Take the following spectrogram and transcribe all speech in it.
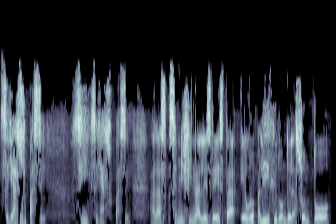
sellar su pase sí, sellar su pase a las semifinales de esta Europa League, donde el asunto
